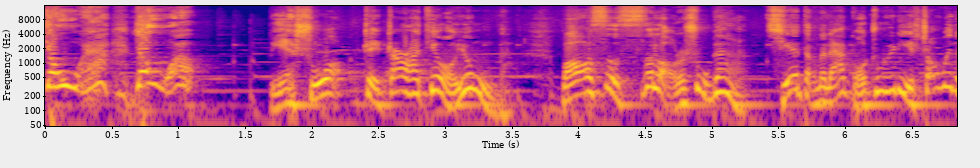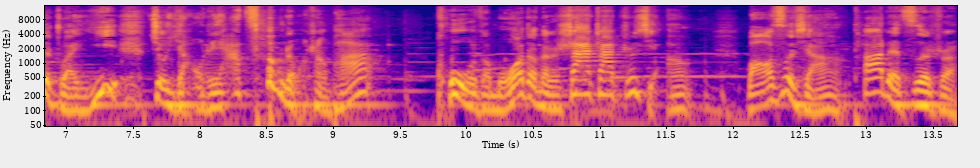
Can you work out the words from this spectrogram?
咬我呀，咬我！别说这招还挺有用的。宝四死搂着树干，且等那俩狗注意力稍微的转移，就咬着牙蹭着往上爬，裤子磨得那是沙沙直响。宝四想，他这姿势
